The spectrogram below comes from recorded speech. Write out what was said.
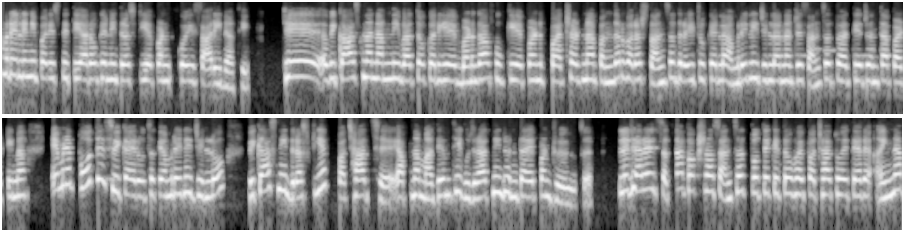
અમરેલીની પરિસ્થિતિ આરોગ્યની દ્રષ્ટિએ પણ કોઈ સારી નથી. જે વિકાસના નામની વાતો કરીએ બણગા ફૂકીએ, પણ પાછળના પંદર વર્ષ સાંસદ રહી ચૂકેલા અમરેલી જિલ્લાના જે સાંસદ ભારતીય જનતા પાર્ટીમાં, એમણે પોતે સ્વીકાર્યું છે કે અમરેલી જિલ્લો વિકાસની દ્રષ્ટિએ પછાત છે. આપના માધ્યમથી ગુજરાતની જનતાએ પણ જોયું છે. એટલે જ્યારે સત્તા પક્ષનો સાંસદ પોતે કહેતો હોય, પછાત હોય, ત્યારે અહીંના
